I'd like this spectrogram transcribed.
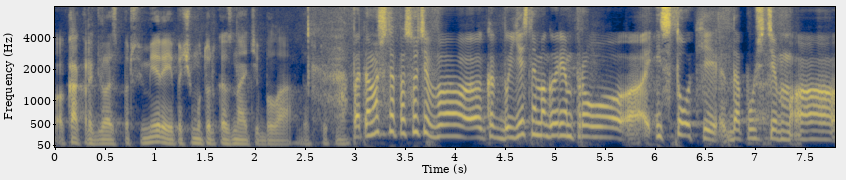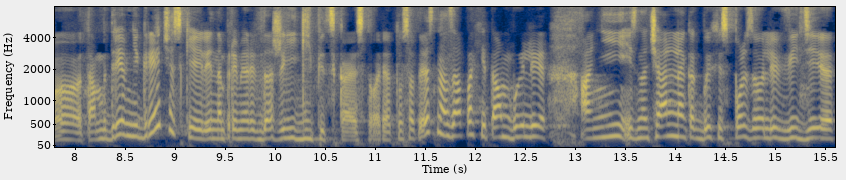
а как родилась парфюмерия и почему только знати была доступна? Потому что, по сути, в, как бы, если мы говорим про э, истоки, допустим, э, э, там, древнегреческие или, например, даже египетская история, то, соответственно, запахи там были, они изначально как бы их использовали в виде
